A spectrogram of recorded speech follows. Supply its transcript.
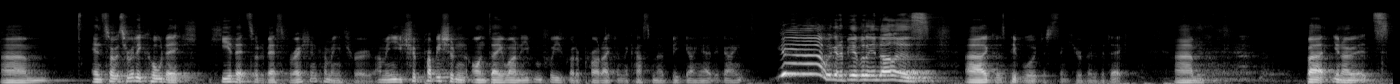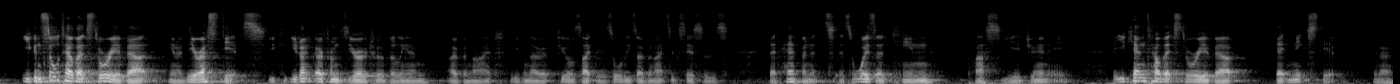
Um, and so it's really cool to hear that sort of aspiration coming through. I mean, you should probably shouldn't on day one, even before you've got a product and the customer, be going out there going, "Yeah, we're going to be a billion dollars, because uh, people would just think you're a bit of a dick. Um, but you know, it's you can still tell that story about you know there are steps. You, can, you don't go from zero to a billion overnight, even though it feels like there's all these overnight successes that happen. It's it's always a 10 plus year journey. But you can tell that story about that next step. You know,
